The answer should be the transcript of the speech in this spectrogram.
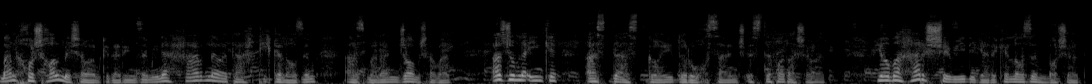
من خوشحال می شوم که در این زمینه هر نوع تحقیق لازم از من انجام شود. از جمله اینکه از دستگاه دروغ سنج استفاده شود یا به هر شوی دیگری که لازم باشد.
